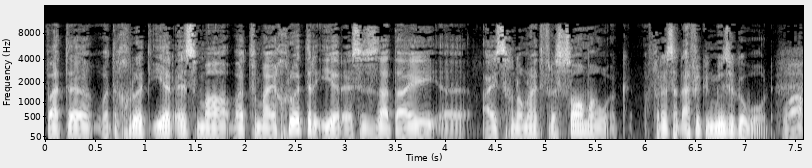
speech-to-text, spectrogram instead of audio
wat 'n wat 'n groot eer is, maar wat vir my 'n groter eer is is dat hy uh, hy's genomineer vir 'n SAMA ook vir 'n South African Music Award. Wow.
